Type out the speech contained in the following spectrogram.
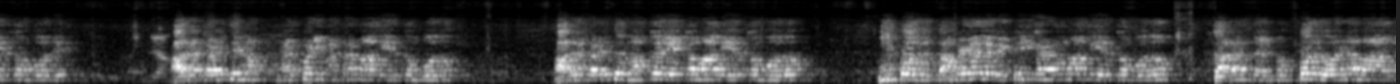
இருக்கும் போது அதற்கடுத்து நற்பணி மன்றமாக இருக்கும் போதும் அதற்கடுத்து மக்கள் இயக்கமாக இருக்கும் போதும் இப்போது தமிழக வெற்றி கழகமாக இருக்கும் போதும் கடந்த முப்பது வருடமாக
